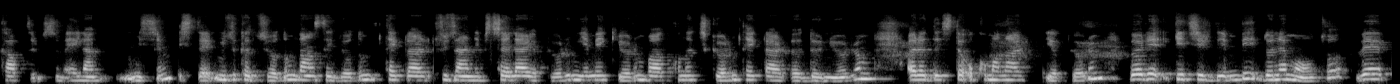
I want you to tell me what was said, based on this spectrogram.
kaptırmışım, eğlenmişim. İşte müzik açıyordum, dans ediyordum. Tekrar füzenle bir şeyler yapıyorum. Yemek yiyorum, balkona çıkıyorum, tekrar e, dönüyorum. Arada işte okumalar yapıyorum. Böyle geçirdiğim bir dönem oldu ve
